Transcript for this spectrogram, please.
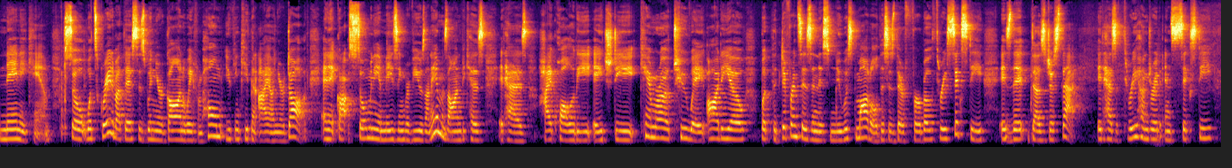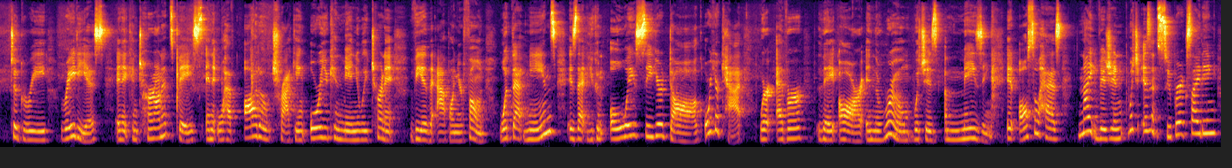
nanny cam. So what's great about this is when you're gone away from home, you can keep an eye on your dog. And it got so many amazing reviews on Amazon because it has high quality HD camera, two-way audio, but the difference is in this newest model, this is their Furbo 360, is that it does just that. It has a 360 degree radius and it can turn on its base and it will have auto tracking or you can manually turn it via the app on your phone. What that means is that you can always see your dog or your cat wherever they are in the room, which is amazing. It also has night vision, which isn't super exciting,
